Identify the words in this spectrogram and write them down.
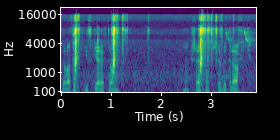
Trzeba tych iskierek trochę nakrzesać, żeby trafić.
